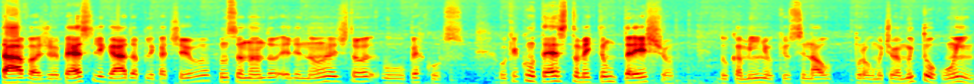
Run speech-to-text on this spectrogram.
Tava, GPS ligado, aplicativo funcionando, ele não registrou o percurso. O que acontece também é que tem um trecho do caminho que o sinal por algum motivo é muito ruim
